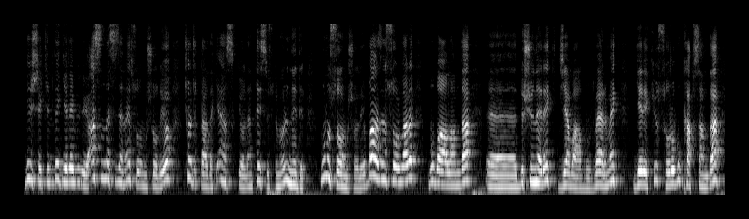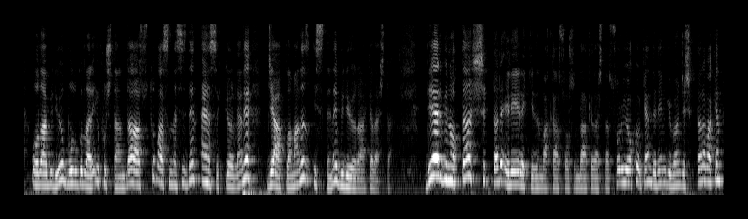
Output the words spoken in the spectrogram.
bir şekilde gelebiliyor. Aslında size ne sormuş oluyor? Çocuklardaki en sık görülen testis tümörü nedir? Bunu sormuş oluyor. Bazen soruları bu bağlamda e, düşünerek cevabı vermek gerekiyor. Soru bu kapsamda olabiliyor. Bulguları ipuçlarını daha tutup aslında sizden en sık görüleni cevaplamanız istenebiliyor arkadaşlar. Diğer bir nokta şıkları eleyerek gidin vaka sorusunda arkadaşlar. Soruyu okurken dediğim gibi önce şıklara bakın.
